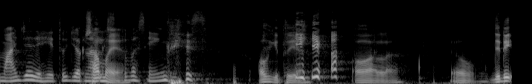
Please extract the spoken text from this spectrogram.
Sama aja deh itu jurnalis Sama ya? itu bahasa Inggris. Oh gitu ya. Oh alah. Oh, jadi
